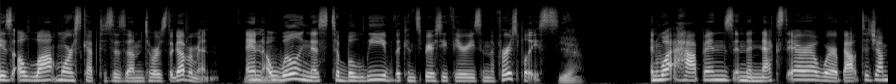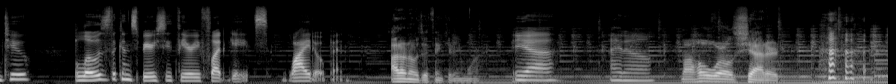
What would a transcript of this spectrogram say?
is a lot more skepticism towards the government mm-hmm. and a mm-hmm. willingness to believe the conspiracy theories in the first place. Yeah. And what happens in the next era we're about to jump to blows the conspiracy theory floodgates wide open. I don't know what to think anymore. Yeah, I know. My whole world's shattered.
